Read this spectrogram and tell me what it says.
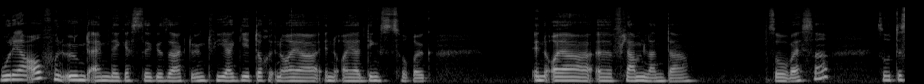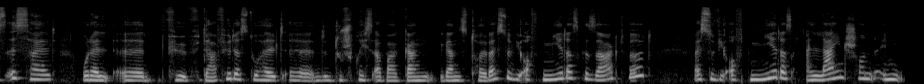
wurde ja auch von irgendeinem der Gäste gesagt, irgendwie, ja, geht doch in euer, in euer Dings zurück. In euer äh, Flammland da. So, weißt du? So, das ist halt, oder äh, für, für, dafür, dass du halt, äh, du sprichst aber ganz, ganz toll. Weißt du, wie oft mir das gesagt wird? Weißt du, wie oft mir das allein schon, in,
